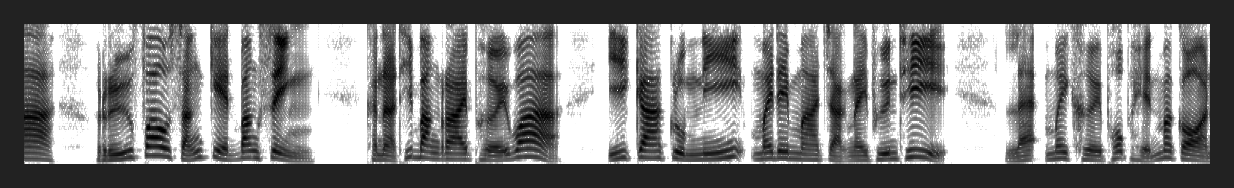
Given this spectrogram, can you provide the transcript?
า หรือเฝ้าสังเกตบางสิ่ง ขณะที่บางรายเผยว่า อีกากลุ่มนี้ไม่ได้มาจากในพื้นที่ และไม่เคยพบเห็นมาก่อน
